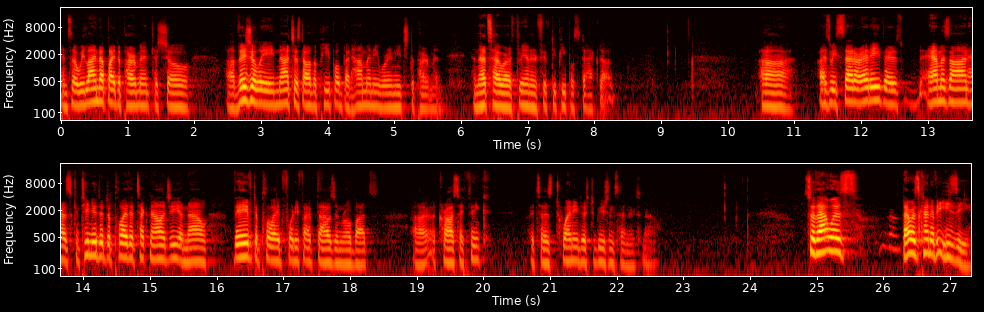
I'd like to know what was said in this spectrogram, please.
And so we lined up by department to show uh, visually not just all the people, but how many were in each department. And that's how our 350 people stacked up. As we said already, there's Amazon has continued to deploy the technology, and now they've deployed 45,000 robots uh, across, I think it says 20 distribution centers now. So that was, that was kind of easy.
